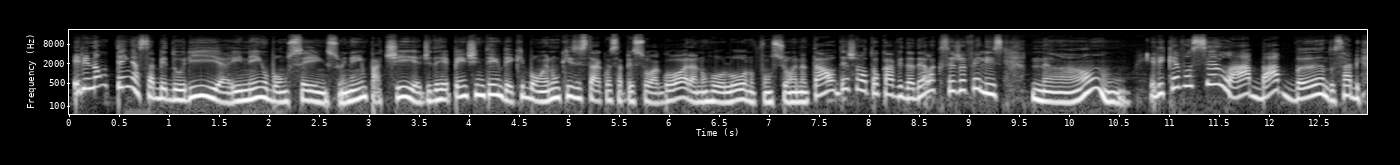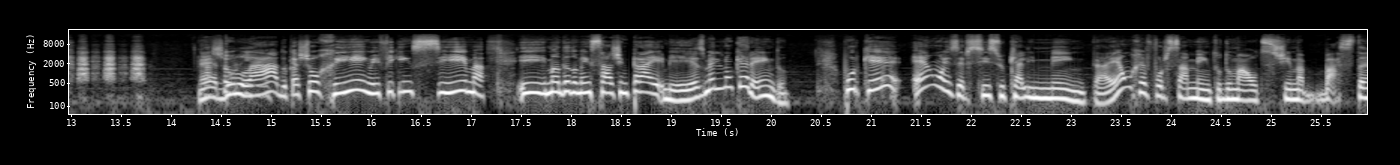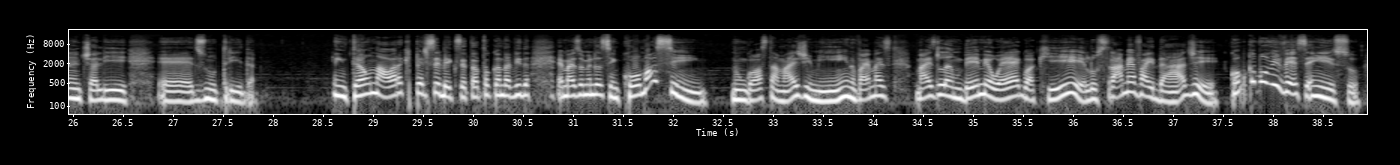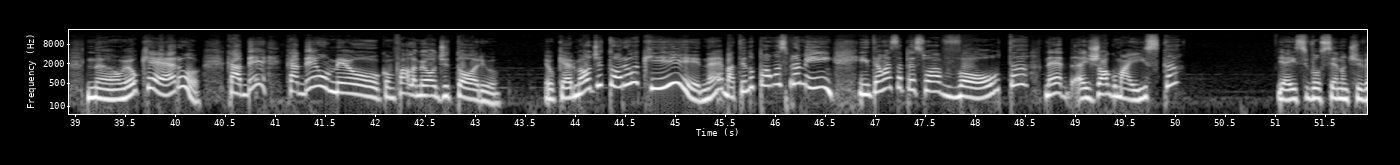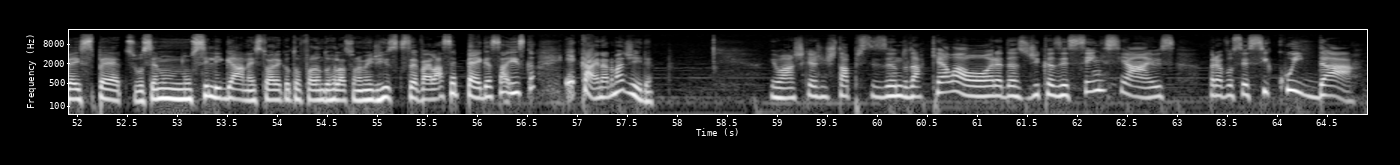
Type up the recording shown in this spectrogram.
ele não tem a sabedoria e nem o bom senso e nem a empatia de de repente entender que, bom, eu não quis estar com essa pessoa agora, não rolou, não funciona e tal, deixa ela tocar a vida dela que seja feliz. Não, ele quer você lá babando, sabe? É, do lado, cachorrinho, e fica em cima e mandando mensagem para ele, mesmo ele não querendo. Porque é um exercício que alimenta, é um reforçamento de uma autoestima bastante ali é, desnutrida. Então, na hora que perceber que você tá tocando a vida, é mais ou menos assim: como assim? Não gosta mais de mim? Não vai mais, mais lamber meu ego aqui? Ilustrar minha vaidade? Como que eu vou viver sem isso? Não, eu quero. Cadê, cadê o meu, como fala, meu auditório? Eu quero meu auditório aqui, né? Batendo palmas pra mim. Então essa pessoa volta, né? Joga uma isca, E aí, se você não tiver esperto, se você não, não se ligar na história que eu tô falando do relacionamento de risco, você vai lá, você pega essa isca e cai na armadilha. Eu acho que a gente está precisando daquela hora das dicas essenciais para você se cuidar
